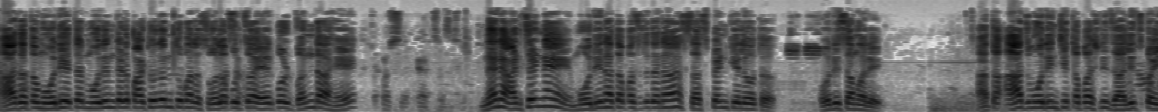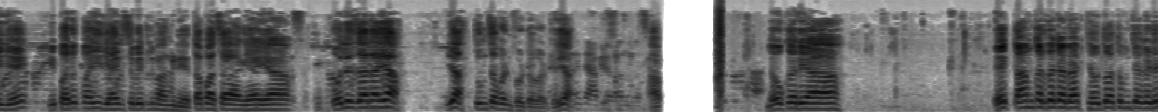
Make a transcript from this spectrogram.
आज आता मोदी येतात मोदींकडे पाठवतो ना तुम्हाला. सोलापूरचा एअरपोर्ट बंद आहे. नाही. नाही अडचण नाही. मोदींना तपासलं त्यांना सस्पेंड केलं होतं. ओरिसामध्ये. आता आज मोदींची तपासणी झालीच पाहिजे. ही परत माझी जाहीर सभेतली मागणी आहे. तपासा घ्या या. पोलीस दादा या. या तुमचा पण फोटो काढतो या. लवकर या. एक काम करता का बॅग ठेवतो तुमच्याकडे.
